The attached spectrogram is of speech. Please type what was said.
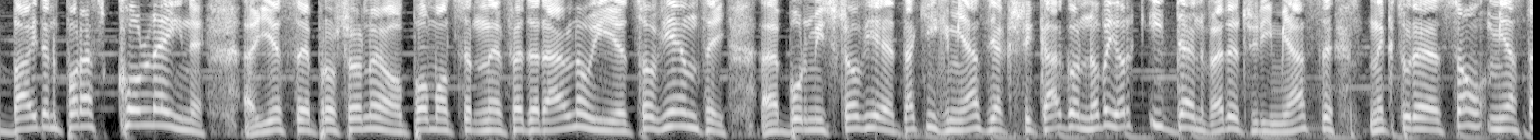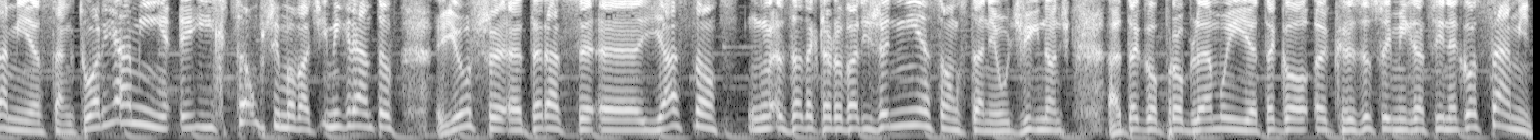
Biden po raz kolejny jest proszony o pomoc federalną i co więcej, burmistrzowie takich miast jak Chicago, Nowy Jork i Denver, czyli miast, które są miastami sanktuariami i chcą przyjmować imigrantów, już teraz jasno zadeklarowali, że nie są w stanie udźwignąć tego problemu i tego kryzysu imigracyjnego sami.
